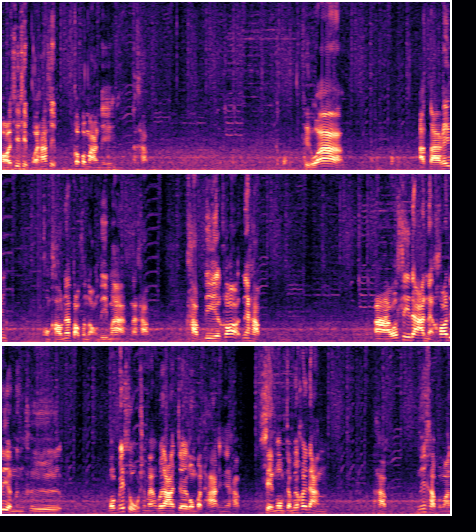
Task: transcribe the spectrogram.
ร้อยสี่สิบร้อยห้าสิบก็ประมาณนี้นะครับ ถือว่าอัตราเร่งของเขาเนี่ยตอบสนองดีมากนะครับ ขับดีแล้วก็เนี่ยครับ อ่ารถซีดานเนี่ยข้อดีอย่างหนึ่งคือ รถไม่สูงใช่ไหมเวลาเจอลมปะทะอย่างเงี้ยครับเสียงลมจะไม่ค่อยดังนะครับ นี่ขับประมาณ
